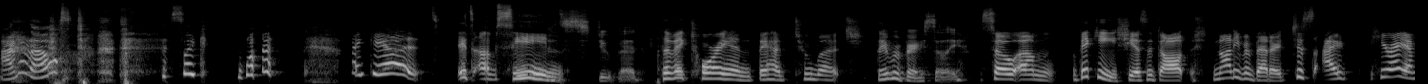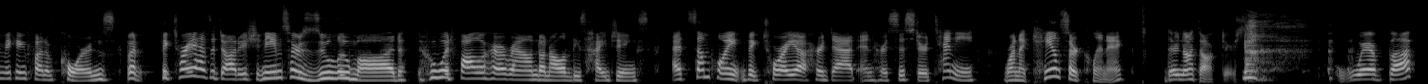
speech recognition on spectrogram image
I don't know. it's like, what? I can't. It's obscene. It's stupid. The Victorians, they had too much. They were very silly. So, um, Vicky, she has a daughter. Not even better. Just I. Here I am making fun of corns, but Victoria has a daughter. She names her Zula Maud, who would follow her around on all of these hijinks. At some point, Victoria, her dad, and her sister Tenny run a cancer clinic. They're not doctors. where Buck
